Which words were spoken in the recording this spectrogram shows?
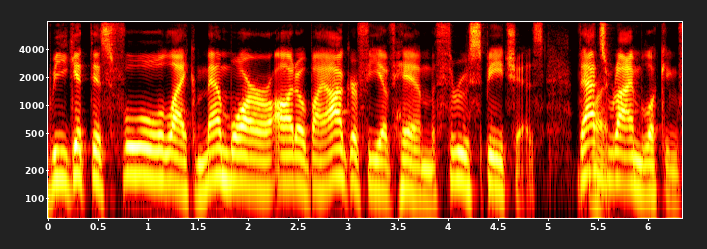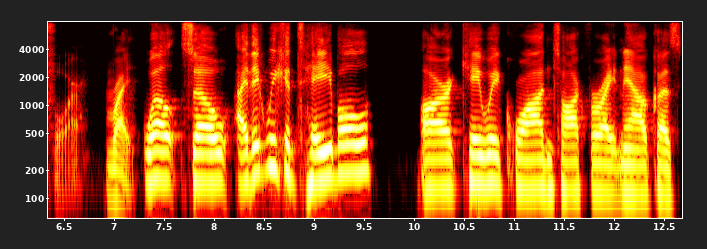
we get this full like memoir or autobiography of him through speeches that's Right. what i'm looking for Right. Well, so I think we could table our Ke Huy Quan talk for right now because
